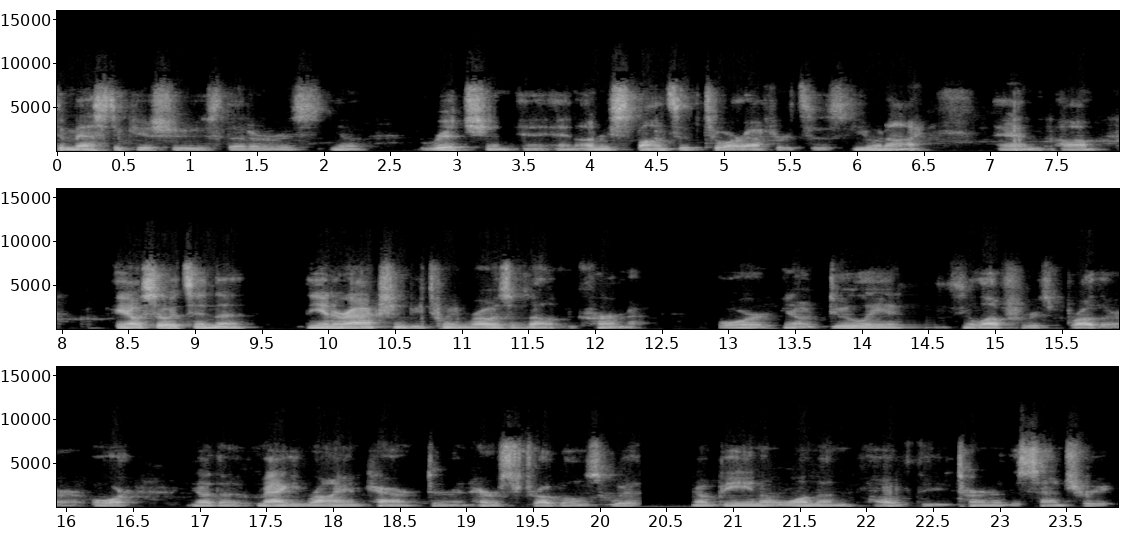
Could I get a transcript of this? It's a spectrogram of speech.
domestic issues that are as, you know, rich and, and unresponsive to our efforts as you and I. And, um, you know, so it's in the, the interaction between Roosevelt and Kermit, or, you know, Dooley's love for his brother, or, you know, the Maggie Ryan character and her struggles with, you know, being a woman of the turn of the century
